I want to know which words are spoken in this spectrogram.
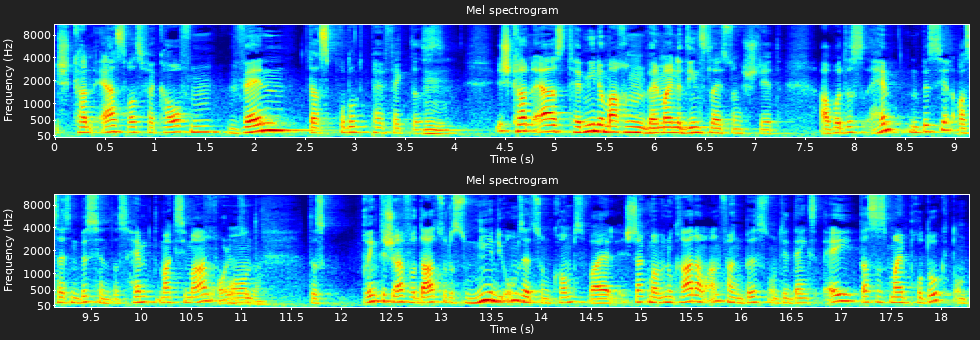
ich kann erst was verkaufen, wenn das Produkt perfekt ist. Mhm. Ich kann erst Termine machen, wenn meine Dienstleistung steht. Aber das hemmt ein bisschen, was heißt ein bisschen? Das hemmt maximal Voll und sogar. das bringt dich einfach dazu, dass du nie in die Umsetzung kommst, weil ich sag mal, wenn du gerade am Anfang bist und dir denkst, ey, das ist mein Produkt und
